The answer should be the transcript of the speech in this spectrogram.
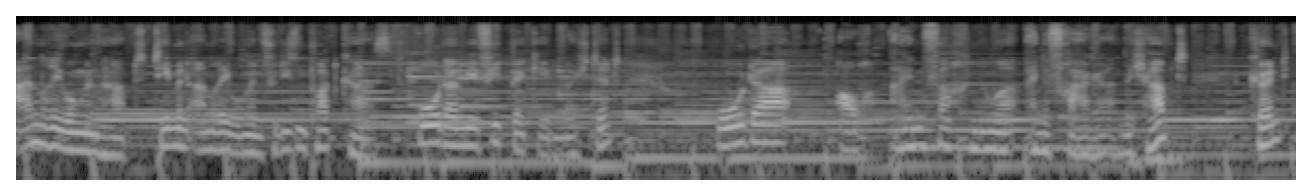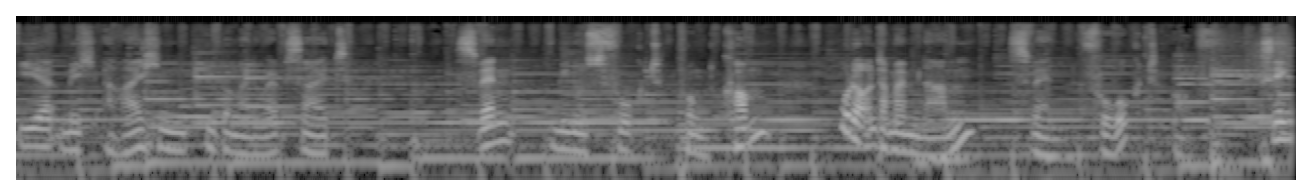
Anregungen habt, Themenanregungen für diesen Podcast oder mir Feedback geben möchtet oder auch einfach nur eine Frage an mich habt, könnt ihr mich erreichen über meine Website sven-vogt.com oder unter meinem Namen Sven Vogt auf Xing,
